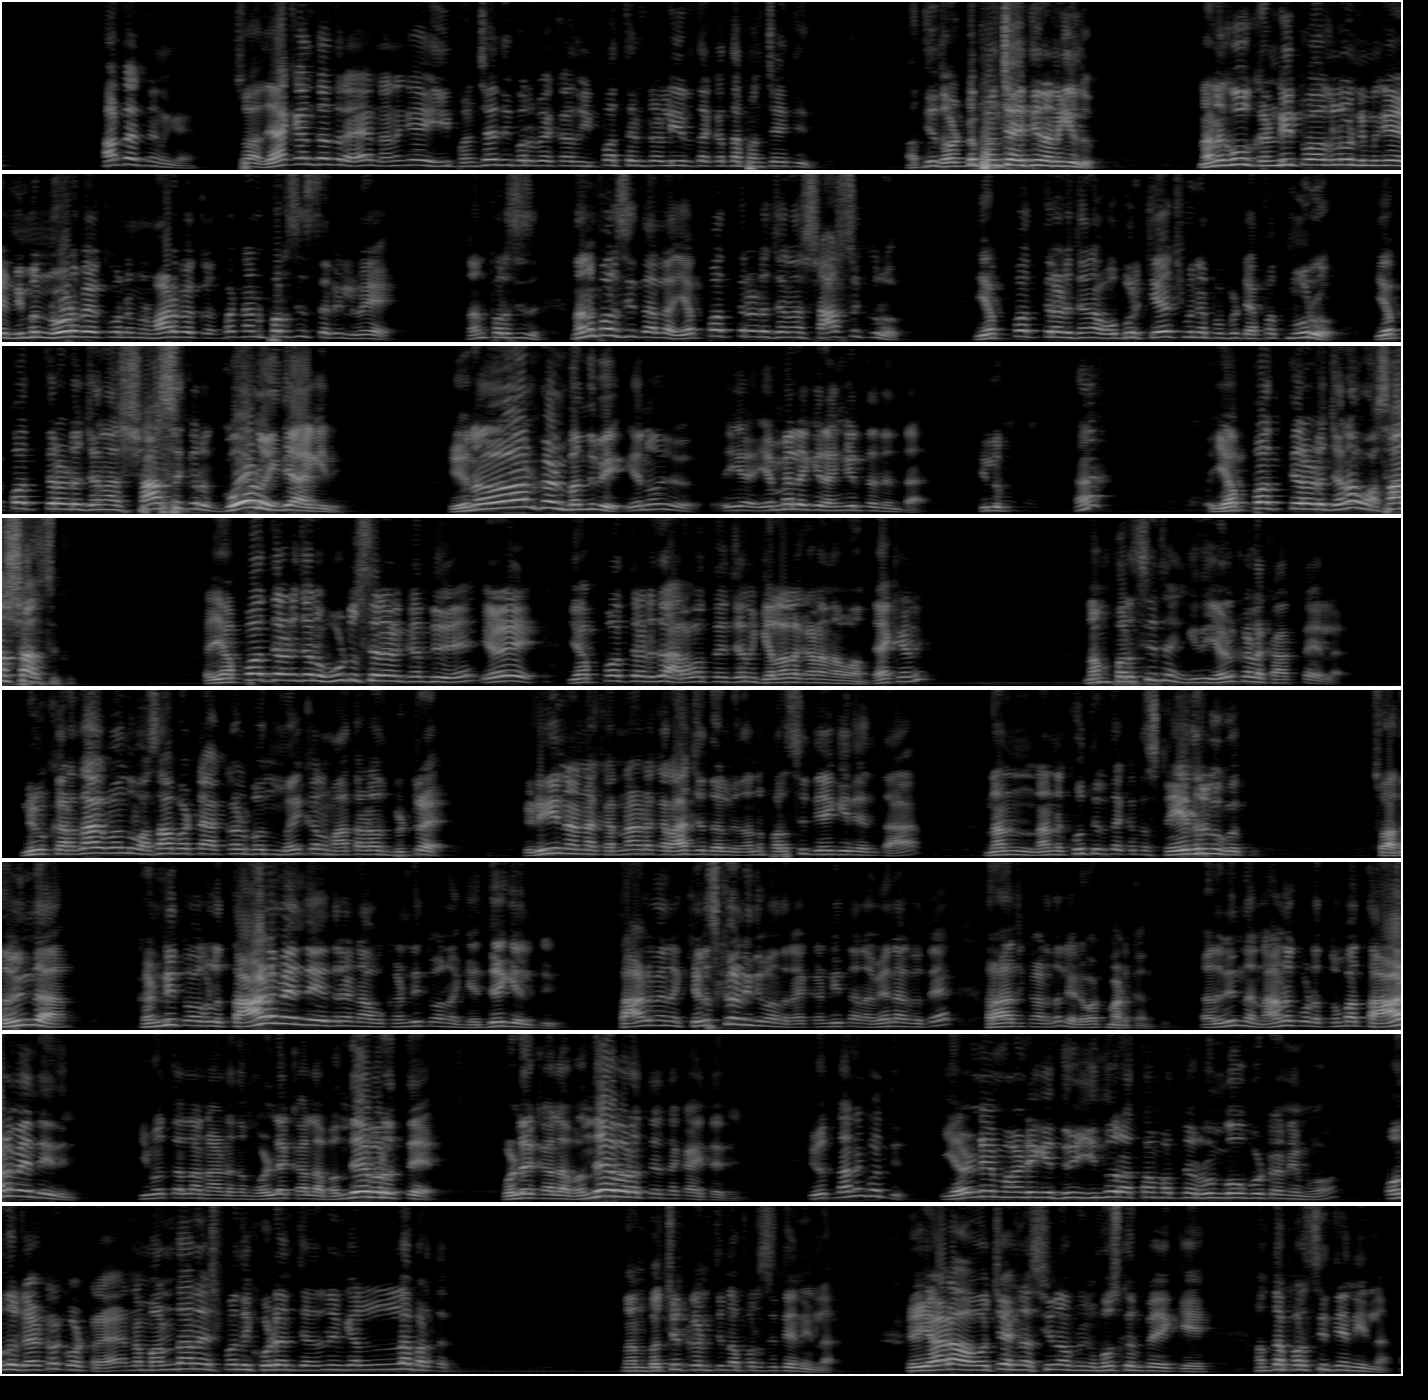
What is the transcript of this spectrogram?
ಅರ್ಥ ಆಯ್ತು ನಿನಗೆ? ಸೊ ಅದು ಯಾಕೆಂತಂದರೆ ನನಗೆ ಈ ಪಂಚಾಯತಿಗೆ ಬರಬೇಕಾದ್ರೆ ಇಪ್ಪತ್ತೆಂಟರಲ್ಲಿ ಇರ್ತಕ್ಕಂಥ ಪಂಚಾಯತಿ ಇದು. ಅತಿ ದೊಡ್ಡ ಪಂಚಾಯತಿ ನನಗಿದು. ನನಗೂ ಖಂಡಿತವಾಗ್ಲೂ ನಿಮಗೆ ನಿಮ್ಮನ್ನು ನೋಡಬೇಕು, ನಿಮ್ಮನ್ನು ಮಾಡಬೇಕು ಬಟ್ ನನ್ನ ಪರಿಸ್ಥಿತಿ ಸರಿ ಇಲ್ವೇ? ನನ್ನ ಪರಿಸ್ಥಿತಿ ನನ್ನ ಪರಿಸ್ಥಿತಿ ಅಲ್ಲ. ಎಪ್ಪತ್ತೆರಡು ಜನ ಶಾಸಕರು, ಎಪ್ಪತ್ತೆರಡು ಜನ ಒಬ್ಬರು ಕೆ ಎಚ್ ಮುನಿಯಪ್ಪ ಬಿಟ್ಟು ಎಪ್ಪತ್ತ್ಮೂರು, ಎಪ್ಪತ್ತೆರಡು ಜನ ಶಾಸಕರು ಗೋಳು ಇದೇ ಆಗಿದೆ. ಏನೋ ಅನ್ಕೊಂಡು ಬಂದ್ವಿ. ಏನೋ ಎಂ ಎಲ್ ಎಗಿರಿ ಹಂಗಿರ್ತದೆ ಅಂತ. ಇಲ್ಲಿ, ಹಾಂ? ಎಪ್ಪತ್ತೆರಡು ಜನ ಹೊಸ ಶಾಸಕರು. ಎಪ್ಪತ್ತೆರಡು ಜನ ಊಟ ಸೇರಿ ಅನ್ಕಂದ್ವಿ ಏ, ಎಪ್ಪತ್ತೆರಡು ಜನ ಅರವತ್ತೈದು ಜನ ಗೆಲ್ಲಲ್ಲ ಕಣ ನಾವು ಅಂತ. ಯಾಕೆ ಹೇಳಿ? ನಮ್ಮ ಪರಿಸ್ಥಿತಿ ಹಂಗಿದೆ ಹೇಳ್ಕೊಳಕ್ಕೆ ಆಗ್ತಾ ಇಲ್ಲ. ನೀವು ಕರೆದಾಗ ಬಂದು ಹೊಸ ಬಟ್ಟೆ ಹಾಕೊಂಡು ಬಂದು ಮೈಕಲ್ಲಿ ಮಾತಾಡೋದು ಬಿಟ್ಟರೆ ಇಡೀ ನನ್ನ ಕರ್ನಾಟಕ ರಾಜ್ಯದಲ್ಲಿ ನನ್ನ ಪರಿಸ್ಥಿತಿ ಹೇಗಿದೆ ಅಂತ ನನ್ನ ನನ್ನ ಕೂತಿರ್ತಕ್ಕಂಥ ಸ್ನೇಹಿತರಿಗೂ ಗೊತ್ತು ಸೊ ಅದರಿಂದ ಖಂಡಿತವಾಗಲೂ ತಾಳ್ಮೆಯಿಂದ ಇದ್ದರೆ ನಾವು ಖಂಡಿತವಾಗಿ ಗೆದ್ದೇ ಗೆಲ್ತೀವಿ. ತಾಳ್ಮೆನ ಕೆಡಿಸ್ಕೊಂಡಿದ್ದೀವಿ ಅಂದರೆ ಖಂಡಿತ ನಾವೇನಾಗುತ್ತೆ? ರಾಜಕಾರಣದಲ್ಲಿ ಎಡವಟ್ಟು ಮಾಡ್ಕೊತೀವಿ. ಅದರಿಂದ ನಾನು ಕೂಡ ತುಂಬ ತಾಳ್ಮೆಯಿಂದ ಇದ್ದೀನಿ ಇವತ್ತೆಲ್ಲ ನಾಳೆ ನಮ್ಗೆ ಒಳ್ಳೆ ಕಾಲ ಬಂದೇ ಬರುತ್ತೆ. ಒಳ್ಳೆ ಕಾಲ ಬಂದೇ ಬರುತ್ತೆ ಅಂತ ಕಾಯ್ತಾ ಇದ್ದೀನಿ ಇವತ್ತು ನನಗೆ ಗೊತ್ತಿದೆ, ಎರಡನೇ ಮಾಡಿಗೆ ನೀವು ಇನ್ನೂರ ಹತ್ತೊಂಬತ್ತನೇ ರೂಮ್ಗೆ ಹೋಗ್ಬಿಟ್ರೆ ನೀವು ಒಂದು ಲೆಟ್ರ್ ಕೊಟ್ಟರೆ ನಮ್ಮ ಅನುದಾನ ಎಷ್ಟು ಮಂದಿ ಕೊಡಿ ಅಂತ ಹೇಳಿದ್ರೆ ನಿಮಗೆಲ್ಲ ಬರ್ತದೆ. ನಾನು ಬಚ್ಚಿಟ್ಕೊಂಡು ತಿನ್ನೋ ಪರಿಸ್ಥಿತಿ ಏನಿಲ್ಲ. ಯಾಡ ಹೊಚ್ಚೆ ಸೀನಪ್ಪಿಗೆ ಮೋಸ್ಕೊಂಡು ಪೈಕಿ ಅಂಥ ಪರಿಸ್ಥಿತಿ ಏನಿಲ್ಲ.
